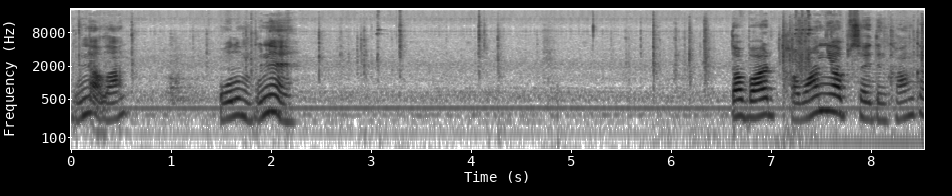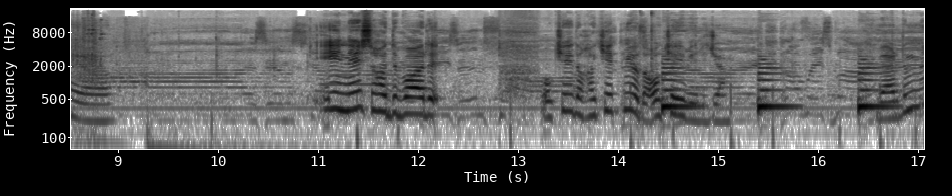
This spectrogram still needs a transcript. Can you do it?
Bu ne lan? Oğlum bu ne? Da bari tavan yapsaydın kanka ya. İyi neyse hadi bari. Okey de hak etmiyor da okey vereceğim. Verdim mi?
